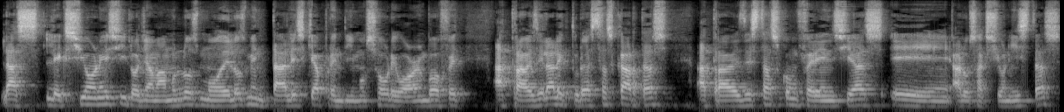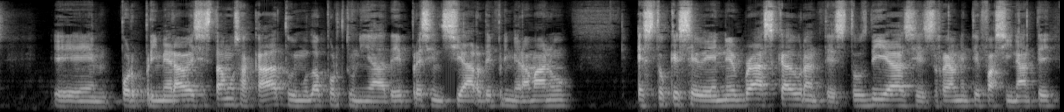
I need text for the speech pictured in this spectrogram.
las lecciones y lo llamamos los modelos mentales que aprendimos sobre Warren Buffett a través de la lectura de estas cartas, a través de estas conferencias eh, a los accionistas eh, por primera vez estamos acá, tuvimos la oportunidad de presenciar de primera mano esto que se ve en Nebraska durante estos días, es realmente fascinante.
